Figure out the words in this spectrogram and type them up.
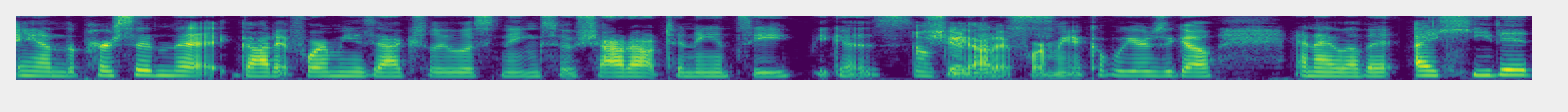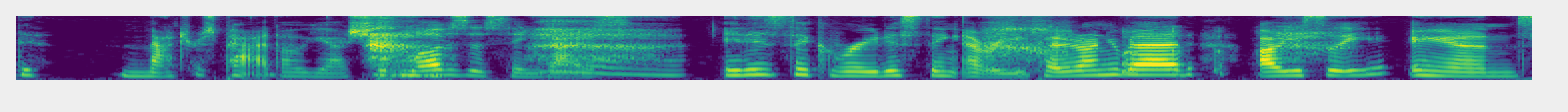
And the person that got it for me is actually listening, so shout out to Nancy because Oh, she got it for me a couple years ago and I love it. A heated mattress pad. oh yeah she loves this thing guys It is the greatest thing ever. You put it on your bed, obviously, and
